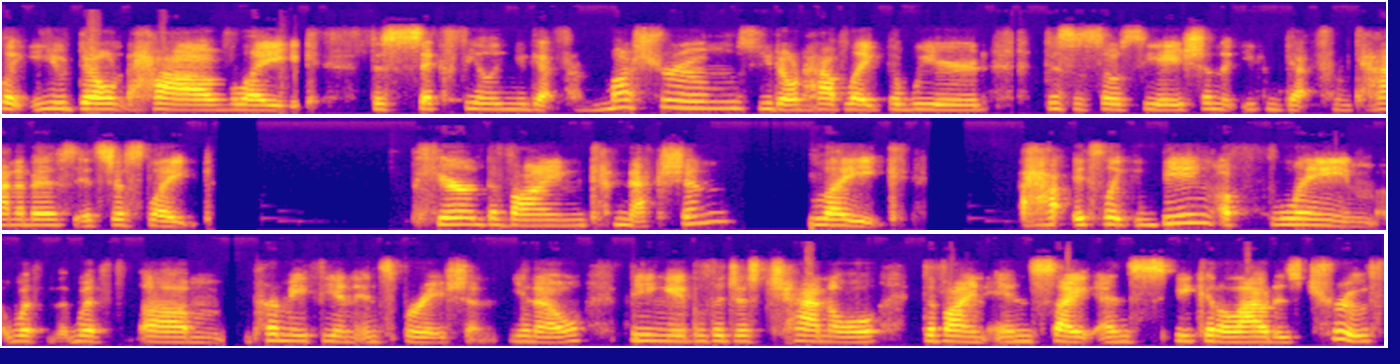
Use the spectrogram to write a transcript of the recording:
Like you don't have like the sick feeling you get from mushrooms. You don't have like the weird disassociation that you can get from cannabis. It's just like pure divine connection. Like it's like being a flame with with um promethean inspiration you know? Being able to just channel divine insight and speak it aloud as truth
